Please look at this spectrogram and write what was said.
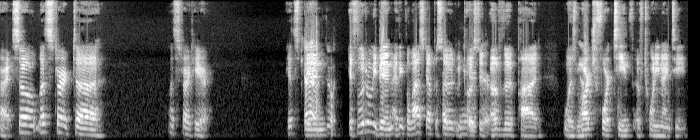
All right, so let's start. Uh, let's start here. It's Okay, been. do it. It's literally been. I think the last episode Right we here. posted of the pod was Yeah. March 14th of 2019.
